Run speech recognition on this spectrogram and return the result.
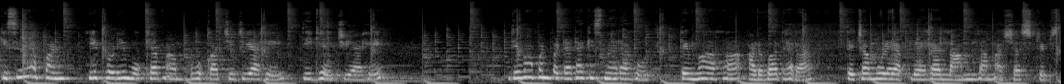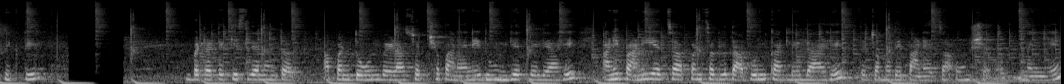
किसने आपण ही थोडी मोठ्या भोकाची जी आहे ती घ्यायची आहे? जेव्हा आपण बटाटा किसणार आहोत तेव्हा हा आडवा धरा. त्याच्यामुळे आपल्या ह्या लांब लांब अशा स्ट्रिप्स निघतील. बटाटे किसल्यानंतर आपण दोन वेळा स्वच्छ पाण्याने धुवून घेतलेले आहे आणि पाणी याचं आपण सगळं दाबून काढलेलं आहे. त्याच्यामध्ये पाण्याचा अंश नाही आहे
